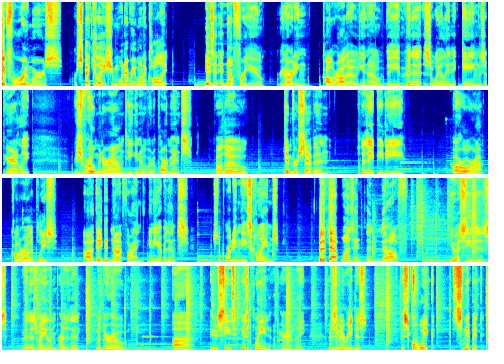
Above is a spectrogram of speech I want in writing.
If rumors or speculation, whatever you want to call it, isn't enough for you regarding Colorado, you know, the Venezuelan gangs apparently just roaming around taking over apartments. Although Denver 7 says APD Aurora, Colorado police, uh, they did not find any evidence supporting these claims. But if that wasn't enough, U.S. seizes Venezuelan President Maduro, uh, who sees his plane apparently. I'm just gonna read this this quick snippet.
